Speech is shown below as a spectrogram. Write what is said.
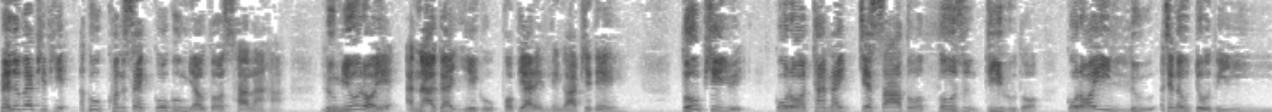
ဘယ်လိုပဲဖြစ်ဖြစ်အခု86ခုမြောက်သောဆာလံဟာလူမျိုးတော်ရဲ့အနာဂတ်ရေးကိုဖော်ပြတဲ့လင်္ကာဖြစ်တယ်သို့ဖြစ်၍ကိုတော်ထံ၌ကျက်စားသောသိုးစုဒီဟုသောကိုတော်ဤလူအကျွန်ုပ်တို့သည်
